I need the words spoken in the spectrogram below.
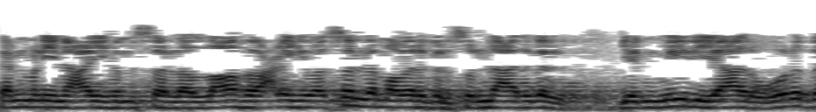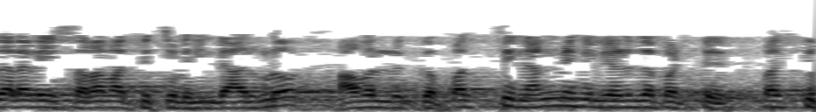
கண்மணி நாயகம் சொல்லாஹு அழகி வசல்லம் அவர்கள் சொன்னார்கள் என் மீது யார் ஒரு தடவை செலவாத்தி சொல்கின்றார்களோ அவர்களுக்கு பத்து நன்மைகள் எழுதப்பட்டு பத்து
